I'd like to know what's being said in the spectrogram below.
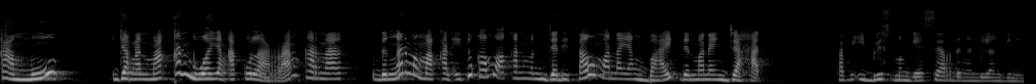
kamu jangan makan buah yang aku larang karena dengan memakan itu kamu akan menjadi tahu mana yang baik dan mana yang jahat. Tapi iblis menggeser dengan bilang gini,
